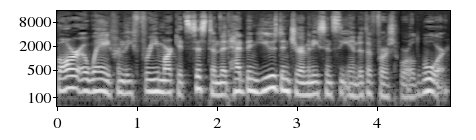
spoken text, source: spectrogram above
far away from the free market system that had been used in Germany since the end of the First World War.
